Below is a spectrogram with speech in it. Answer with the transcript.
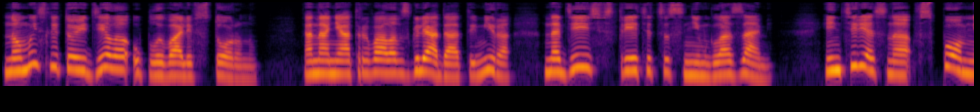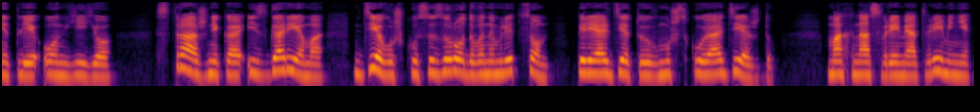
но мысли то и дело уплывали в сторону. Она не отрывала взгляда от Эмира, надеясь встретиться с ним глазами. Интересно, вспомнит ли он ее? Стражника из гарема, девушку с изуродованным лицом, переодетую в мужскую одежду. Махнас время от времени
